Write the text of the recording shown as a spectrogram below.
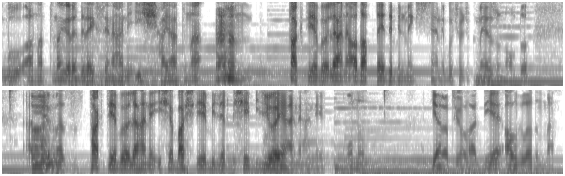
bu anlattığına göre direkt seni hani iş hayatına tak diye böyle hani adapte edebilmek için yani bu çocuk mezun oldu. Atıyorum ben tak diye böyle hani işe başlayabilir. Bir şey biliyor yani hani onu yaratıyorlar diye algıladım ben.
